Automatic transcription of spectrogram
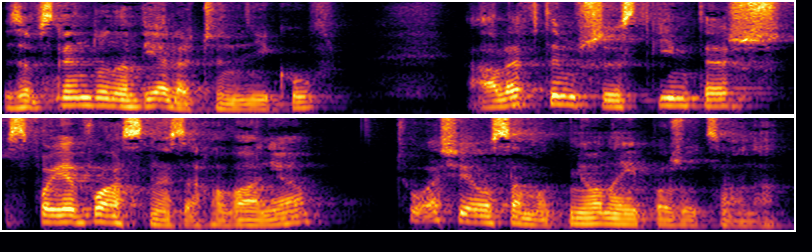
Ze względu na wiele czynników, ale w tym wszystkim też swoje własne zachowania, czuła się osamotniona i porzucona.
